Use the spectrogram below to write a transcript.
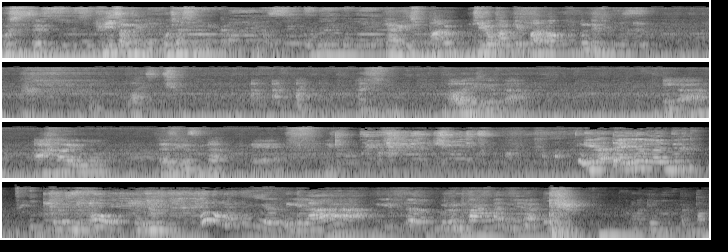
보셨어요? 뷔 선생님 보셨습니까? 야 이거 지금 바로 뒤로 감기 바로 하고 싶은데 지금 gila. Gitu, gurun tangan dia. Waduh, pentok.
